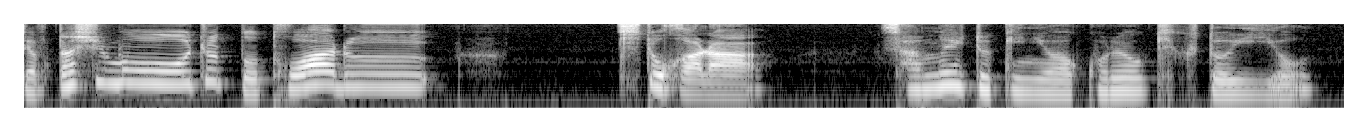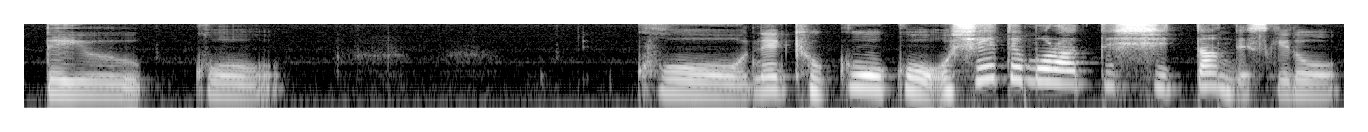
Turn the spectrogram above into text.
で私もちょっととある人から寒い時にはこれを聴くといいよっていうこうこうね曲をこう教えてもらって知ったんですけど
